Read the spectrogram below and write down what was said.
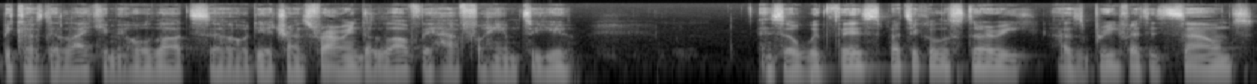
because they like him a whole lot. So they're transferring the love they have for him to you. And so, with this particular story, as brief as it sounds,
